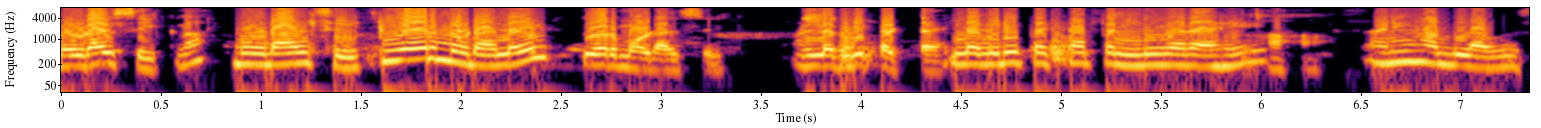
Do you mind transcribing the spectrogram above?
मोडाल सिल्क ना? मोडाल सिल्क प्युअर मोडाल आहे. प्युअर मोडाल सिल्क आणि लगडी पट्टा आहे. लगडी पट्टा पल्लूवर आहे. हा हा. आणि हा ब्लाऊज.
